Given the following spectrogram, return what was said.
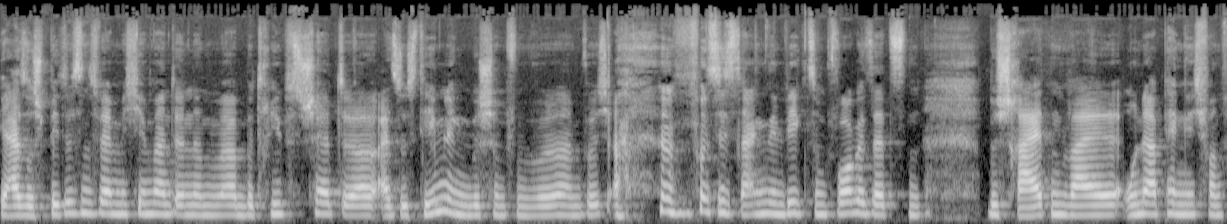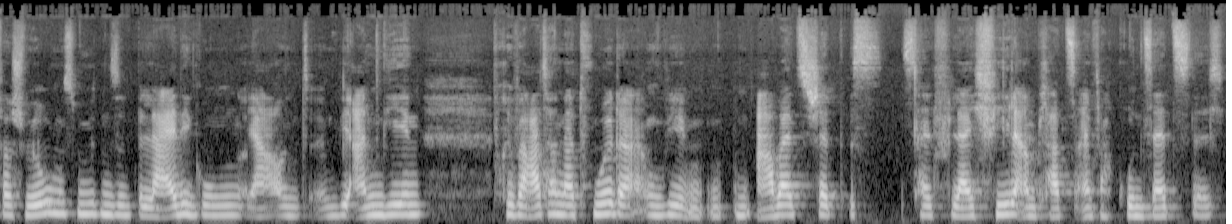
Ja, also spätestens, wenn mich jemand in einem äh, Betriebschat äh, als Systemling beschimpfen würde, dann würde ich, muss ich sagen, den Weg zum Vorgesetzten beschreiten, weil unabhängig von Verschwörungsmythen sind Beleidigungen, ja, und irgendwie Angehen privater Natur da irgendwie im, im Arbeitschat ist, ist halt vielleicht fehl am Platz, einfach grundsätzlich.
